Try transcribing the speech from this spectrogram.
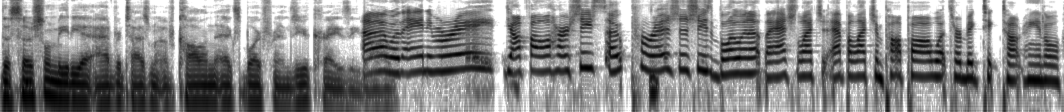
the social media advertisement of calling the ex boyfriends, you're crazy. Oh, with Annie Marie, y'all follow her. She's so precious. She's blowing up the Appalachian, Appalachian Pawpaw. What's her big TikTok handle?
